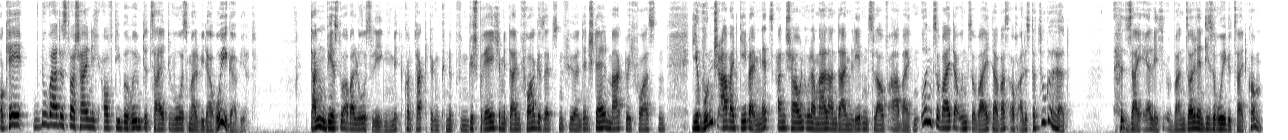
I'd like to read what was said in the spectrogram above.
Okay, du wartest wahrscheinlich auf die berühmte Zeit, wo es mal wieder ruhiger wird. Dann wirst du aber loslegen, mit Kontakten knüpfen, Gespräche mit deinen Vorgesetzten führen, den Stellenmarkt durchforsten, dir Wunscharbeitgeber im Netz anschauen oder mal an deinem Lebenslauf arbeiten und so weiter und so weiter, was auch alles dazugehört. Sei ehrlich, wann soll denn diese ruhige Zeit kommen?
